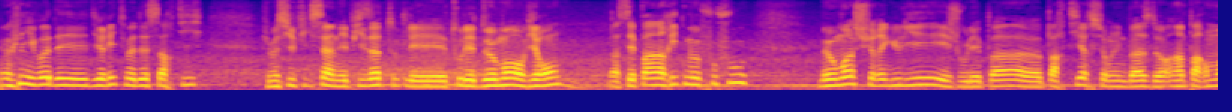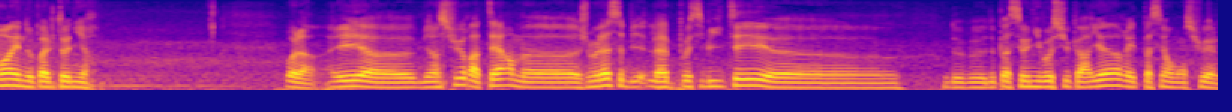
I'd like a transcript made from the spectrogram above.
Au niveau des- du rythme de sortie, je me suis fixé un épisode les, tous les deux mois environ. Bah, c'est pas un rythme foufou, mais au moins je suis régulier et je voulais pas euh, partir sur une base de 1 par mois et ne pas le tenir. Voilà, et euh, bien sûr à terme, je me laisse la possibilité de, de passer au niveau supérieur et de passer en mensuel.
